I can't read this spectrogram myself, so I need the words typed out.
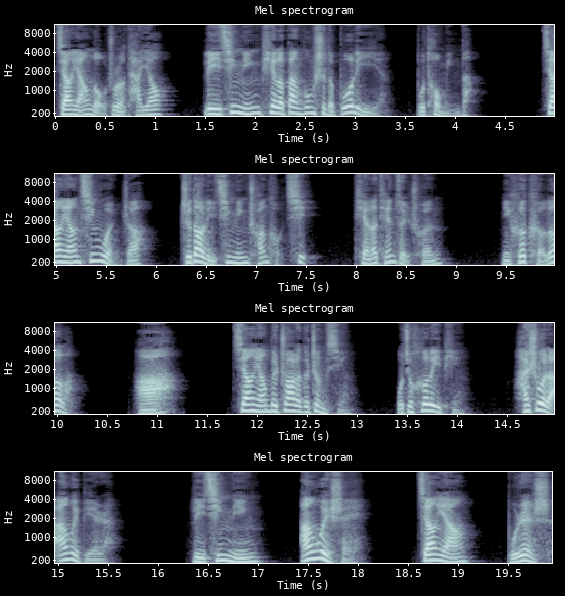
江阳搂住了他腰。李青宁瞥了办公室的玻璃一眼，不透明的。江阳亲吻着，直到李青宁喘口气。舔了舔嘴唇，你喝可乐了啊？江阳被抓了个正形，我就喝了一瓶，还是为了安慰别人。李青宁安慰谁？江阳不认识，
